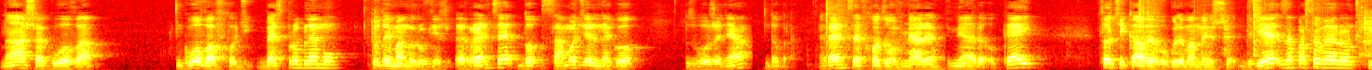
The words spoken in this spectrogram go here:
Nasza głowa, głowa wchodzi bez problemu. Tutaj mamy również ręce do samodzielnego złożenia. Dobra. Ręce wchodzą w miarę, w miarę ok. Co ciekawe, w ogóle mamy jeszcze dwie zapasowe rączki.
